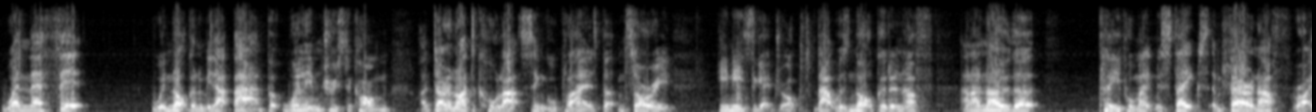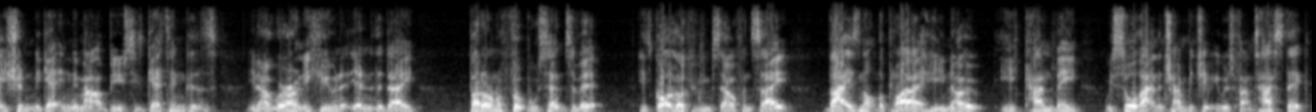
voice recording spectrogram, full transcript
when they're fit, we're not going to be that bad. But William Troost-Ekong, I don't like to call out single players, but I'm sorry, he needs to get dropped. That was not good enough. And I know that people make mistakes, and fair enough, right? He shouldn't be getting the amount of abuse he's getting because, you know, we're only human at the end of the day. But on a football sense of it, he's got to look at himself and say, that is not the player he know he can be. We saw that in the championship. He was fantastic.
